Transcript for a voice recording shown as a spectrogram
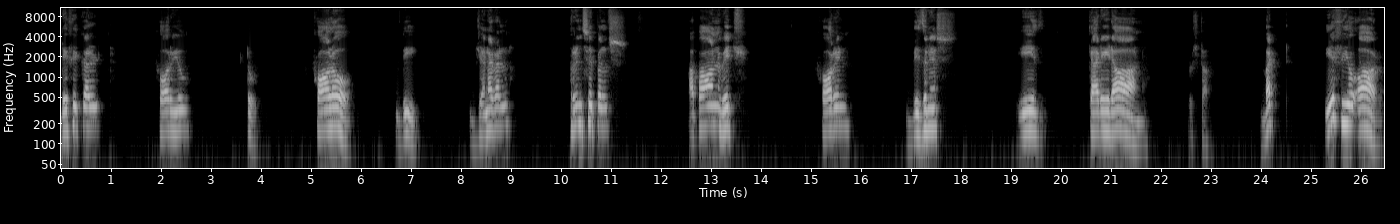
difficult for you to follow the general principles upon which foreign business is carried on. Stop. But if you are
